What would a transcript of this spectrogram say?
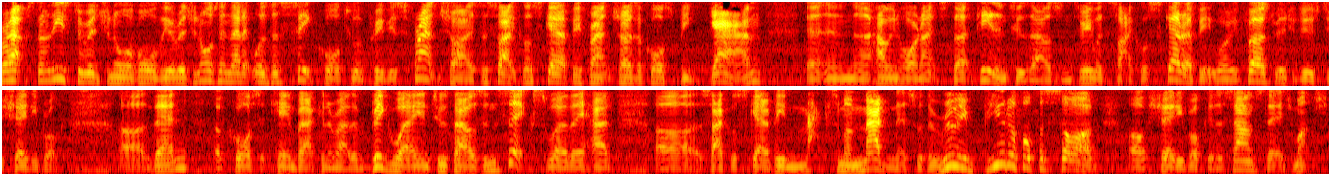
perhaps the least original of all the originals in that it was a sequel to a previous franchise. The Psycho PsychoScareapy franchise, of course, began in uh, Halloween Horror Nights 13 in 2003 with Psycho PsychoScareapy, where he first were introduced to Shadybrook. Uh, then, of course, it came back in a rather big way in 2006, where they had uh, PsychoScareapy Maximum Madness with a really beautiful facade of Shady Brook in a soundstage, much,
